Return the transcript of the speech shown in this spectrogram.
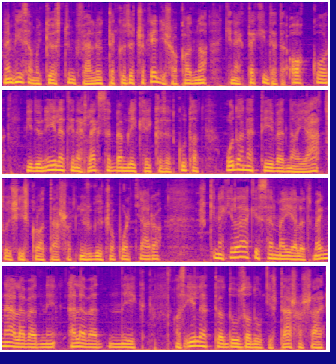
nem hiszem, hogy köztünk felnőttek között csak egy is akadna, kinek tekintete akkor, midőn életének legszebb emlékei között kutat, oda ne tévedne a játszó és iskolatársak nyüzsgő csoportjára, és kinek lelki szemmei előtt meg ne elevedné, elevednék az élettől dúzadó kis társaság,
